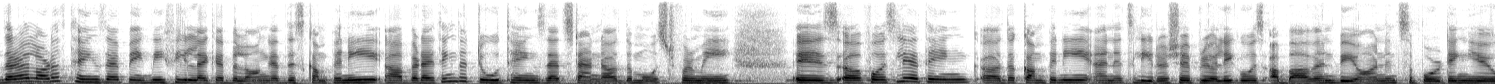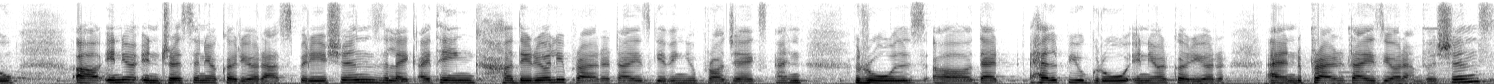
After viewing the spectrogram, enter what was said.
There are a lot of things that make me feel like I belong at this company, uh, but I think the two things that stand out the most for me is uh, firstly, I think uh, the company and its leadership really goes above and beyond in supporting you uh, in your interests and your career aspirations. Like I think uh, they really prioritize giving you projects and roles uh, that help you grow in your career and prioritize your ambitions.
